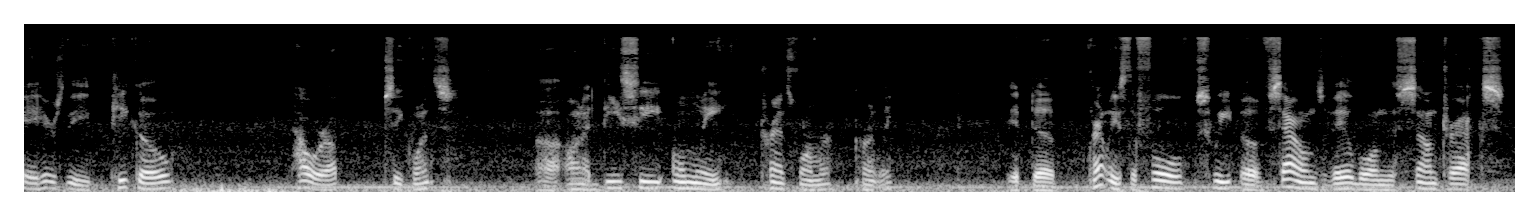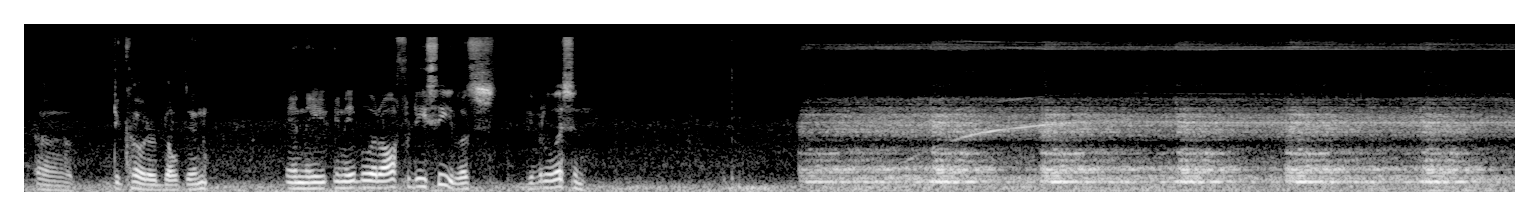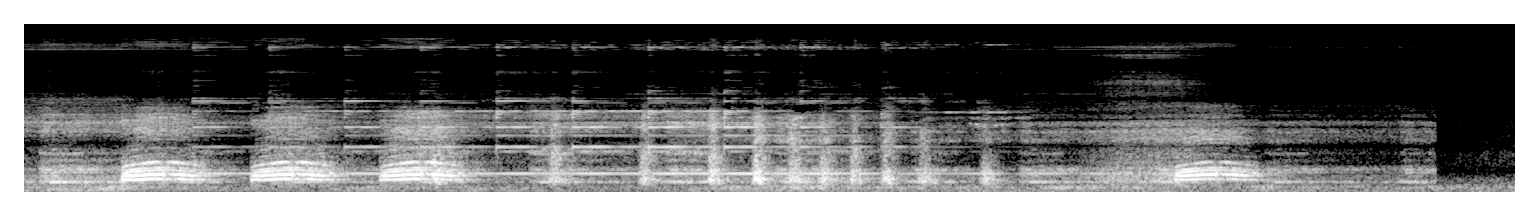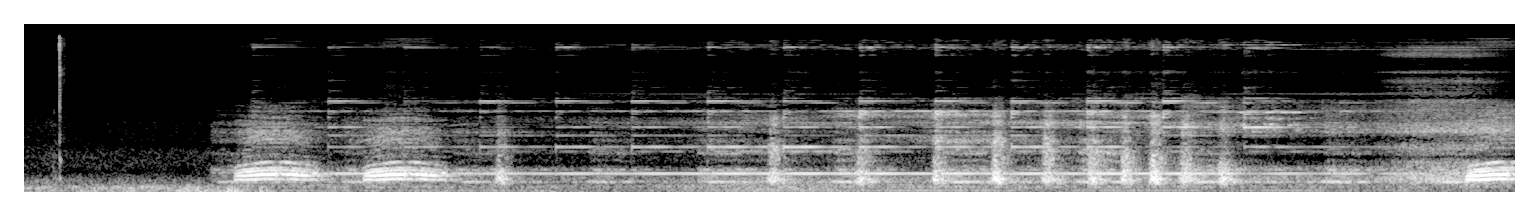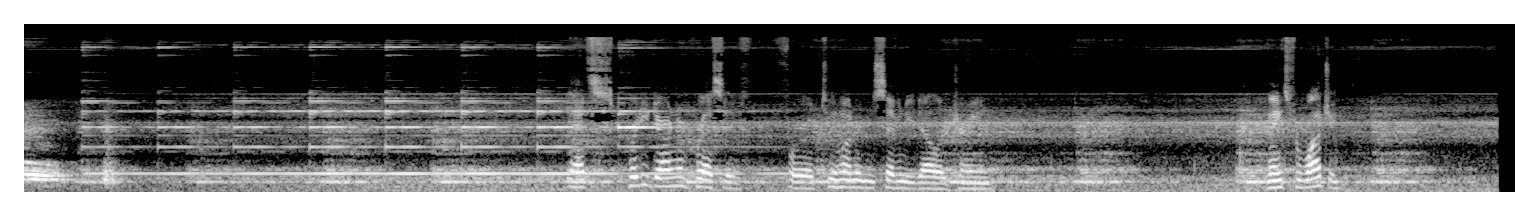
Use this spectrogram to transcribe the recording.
Okay, here's the Piko power-up sequence uh, on a DC only transformer currently. It uh, currently is the full suite of sounds available on the SoundTraxx uh, decoder built in and they enable it all for DC. Let's give it a listen. That's pretty darn impressive for a $270 train. Thanks for watching.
